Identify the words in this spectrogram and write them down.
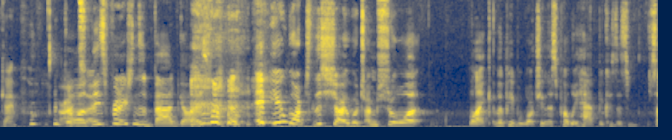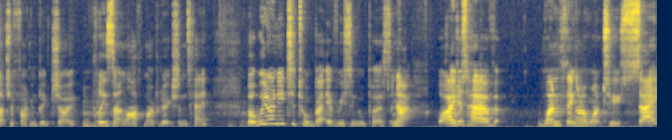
Okay. God, Alright, so- these predictions are bad, guys. if you watch the show, which I'm sure like the people watching this probably have because it's such a fucking big show, Mm-hmm. please don't laugh at my predictions, okay? But we don't need to talk about every single person. No. Well, I just have one thing I want to say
